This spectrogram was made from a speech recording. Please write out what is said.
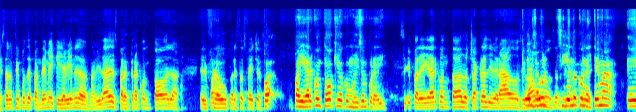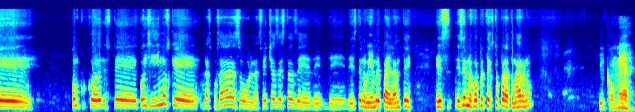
están los tiempos de pandemia y que ya vienen las navidades para entrar con todo el flow para estas fechas. Para llegar con Tokio, como dicen por ahí. Sí, para llegar con todos los chakras liberados. Y siguiendo con el tema, eh, este, coincidimos que las posadas o las fechas de estas de, de, este noviembre para adelante es, es, el mejor pretexto para tomar, ¿no? Y comer.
